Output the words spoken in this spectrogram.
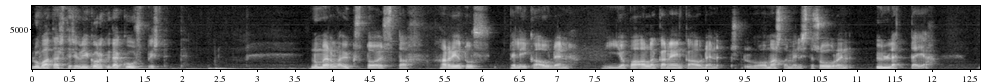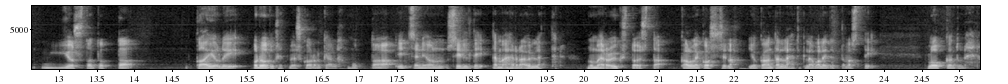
luvataan sitten se yli 36 pistettä. Numerolla 11 harjoituspelikauden, jopa alkaneen kauden omasta mielestä suurin yllättäjä, josta totta kai oli odotukset myös korkealla, mutta itseni on silti tämä herra yllättänyt. Numero 11, Kalle Kossila, joka on tällä hetkellä valitettavasti loukkaantuneena.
